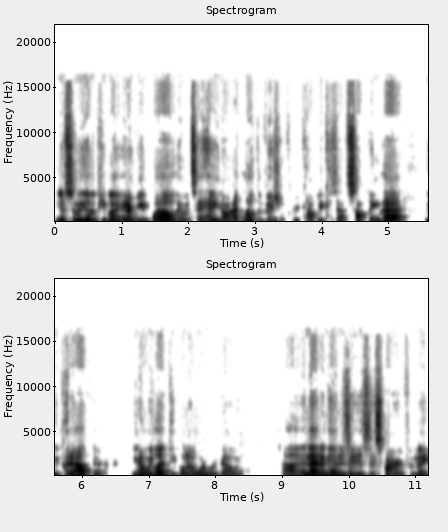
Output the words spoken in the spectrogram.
you know, some of the other people I interviewed, well, they would say, hey, you know, I love the vision for your company because that's something that we put out there. You know, we let people know where we're going. Uh, and that, again, is, is inspiring for me.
